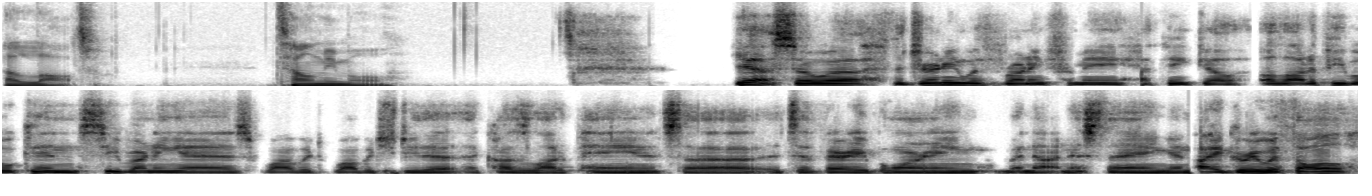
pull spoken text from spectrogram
a lot. Tell me more. Yeah. So uh, the journey with running for me, I think a, a lot of people can see running as why would why would you do that? That causes a lot of pain. It's a it's a very boring, monotonous thing, and I agree with all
